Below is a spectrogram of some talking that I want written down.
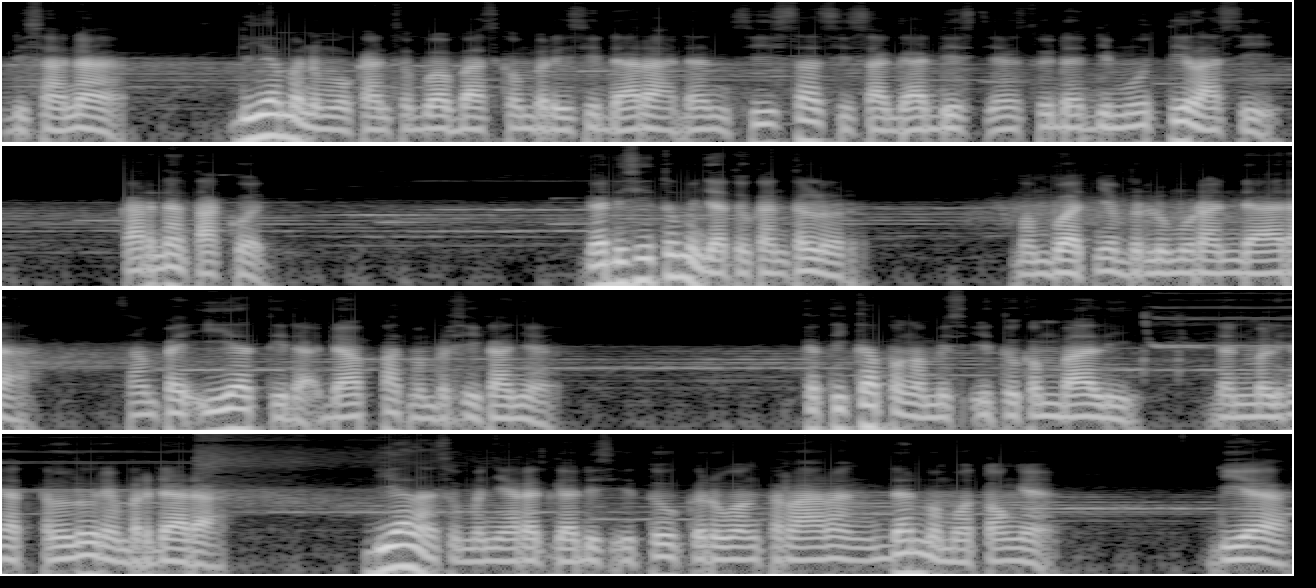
Di sana, dia menemukan sebuah baskom berisi darah dan sisa-sisa gadis yang sudah dimutilasi karena takut. Gadis itu menjatuhkan telur, membuatnya berlumuran darah sampai ia tidak dapat membersihkannya. Ketika pengemis itu kembali dan melihat telur yang berdarah, dia langsung menyeret gadis itu ke ruang terlarang dan memotongnya. Dia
